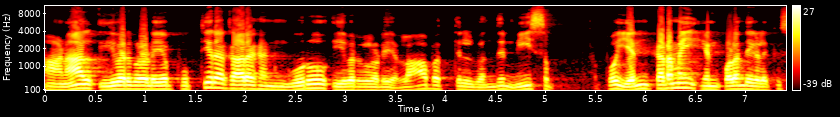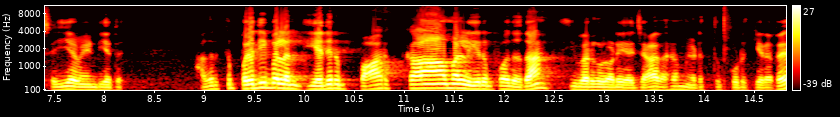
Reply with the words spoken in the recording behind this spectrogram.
ஆனால் இவர்களுடைய புத்திரகாரகன் குரு இவர்களுடைய லாபத்தில் வந்து நீசம். அப்போ என் கடமை என் குழந்தைகளுக்கு செய்ய வேண்டியது. அதற்கு பிரதிபலன் எதிர்பார்க்காமல் இருப்பதுதான் இவர்களுடைய ஜாதகம் எடுத்து கொடுக்கிறது.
